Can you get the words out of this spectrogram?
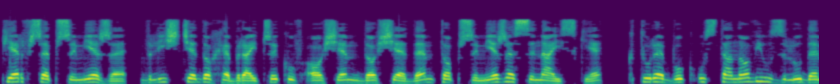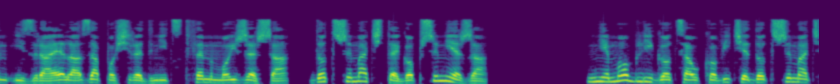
Pierwsze przymierze, w liście do Hebrajczyków 8 do 7 to przymierze synajskie, które Bóg ustanowił z ludem Izraela za pośrednictwem Mojżesza, dotrzymać tego przymierza. Nie mogli go całkowicie dotrzymać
